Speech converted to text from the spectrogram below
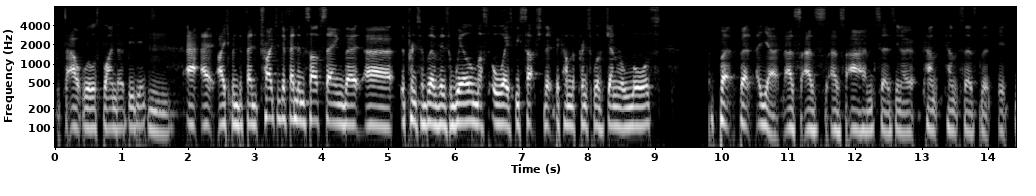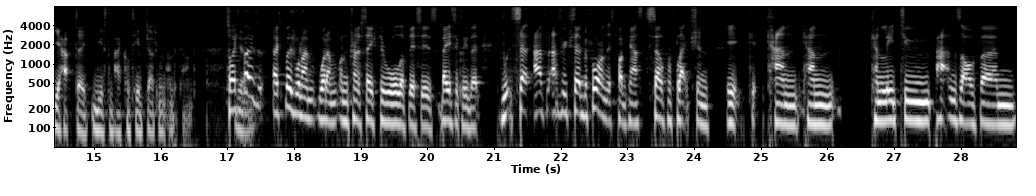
that outrules blind obedience." Mm. Uh, Eichmann defended, tried to defend himself, saying that uh, the principle of his will must always be such that it become the principle of general laws, but but uh, yeah, as as as Arendt says, you know, Kant Kant says that it, you have to use the faculty of judgment under Kant. So I suppose yeah. I suppose what I'm what I'm what I'm trying to say through all of this is basically that as as we've said before on this podcast, self reflection it can can can lead to patterns of um,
